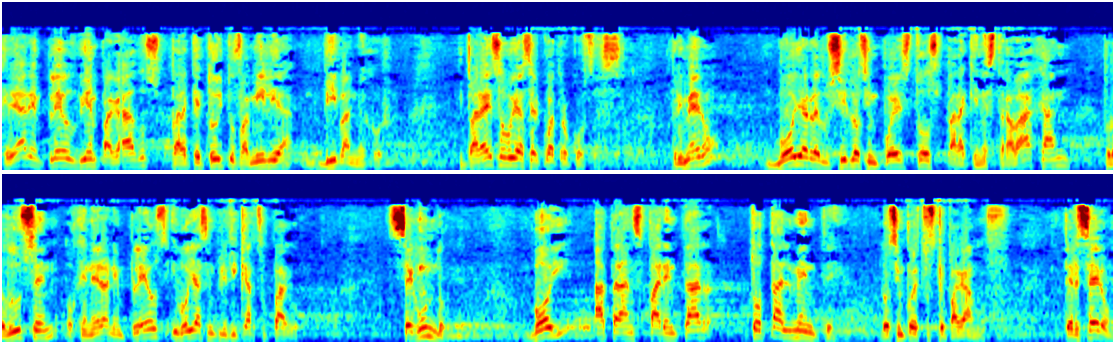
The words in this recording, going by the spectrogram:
crear empleos bien pagados para que tú y tu familia vivan mejor. Y para eso voy a hacer cuatro cosas. Primero, voy a reducir los impuestos para quienes trabajan, producen o generan empleos y voy a simplificar su pago. Segundo, voy a transparentar totalmente los impuestos que pagamos. Tercero,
